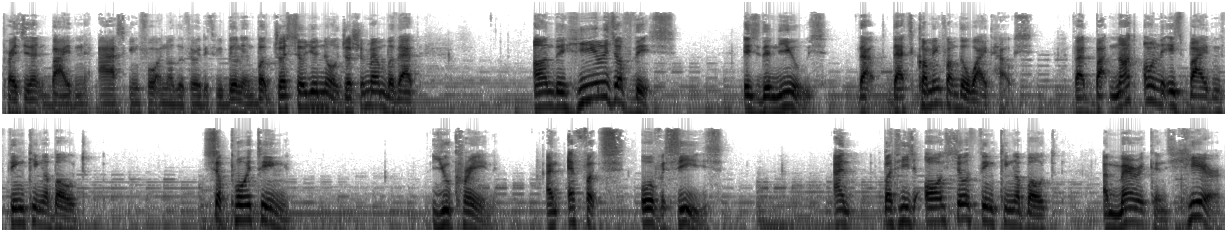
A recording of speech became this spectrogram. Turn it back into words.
President Biden asking for another 33 billion. But just so you know, just remember that on the heels of this is the news that that's coming from the White House. That but not only is Biden thinking about supporting Ukraine and efforts overseas and but he's also thinking about Americans here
